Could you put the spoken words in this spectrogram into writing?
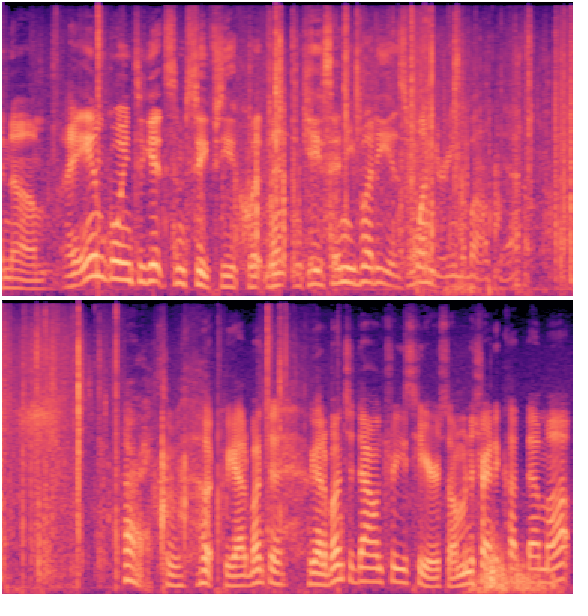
And um, I am going to get some safety equipment in case anybody is wondering about that. All right, so look, we got a bunch of we got a bunch of down trees here, so I'm gonna try to cut them up.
